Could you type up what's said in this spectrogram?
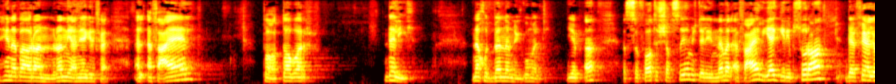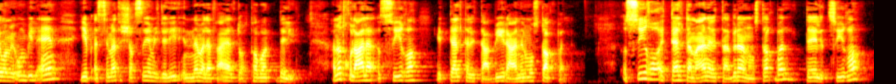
هنا بقى رن رن يعني يجري فعل. الأفعال تعتبر دليل. ناخد بالنا من الجمل دي. يبقى الصفات الشخصية مش دليل إنما الأفعال يجري بسرعة. ده فعل هو بيقوم بيه الآن. يبقى السمات الشخصية مش دليل إنما الأفعال تعتبر دليل. هندخل على الصيغة التالتة للتعبير عن المستقبل. الصيغة التالتة معانا للتعبير عن المستقبل تالت صيغة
